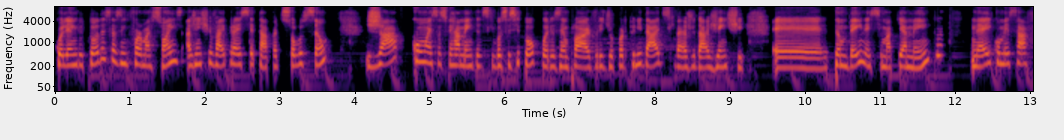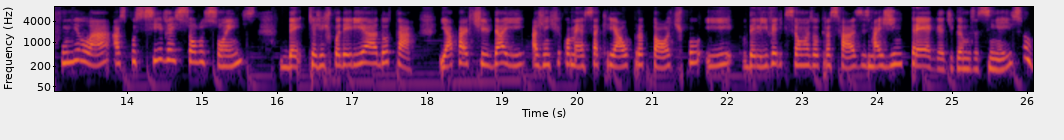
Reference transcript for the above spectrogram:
colhendo todas essas informações, a gente vai para essa etapa de solução, já com essas ferramentas que você citou, por exemplo, a árvore de oportunidades, que vai ajudar a gente é, também nesse mapeamento né, e começar a funilar as possíveis soluções de, que a gente poderia adotar. E a partir daí, a gente começa a criar o protótipo e o delivery, que são as outras fases mais de entrega, digamos assim, é isso?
